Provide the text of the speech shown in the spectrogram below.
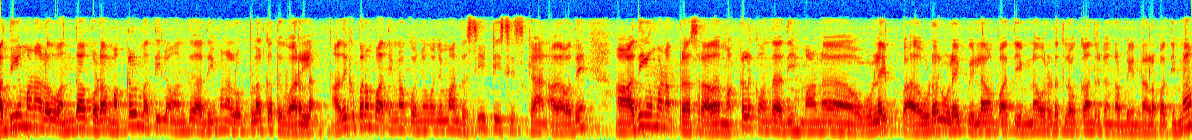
அதிகமான அளவு வந்தால் கூட மக்கள் மத்தியில் வந்து அதிகமான அளவு புழக்கத்துக்கு வரல. அதுக்கப்புறம் பார்த்தீங்கன்னா கொஞ்சம் கொஞ்சமாக அந்த சிடிசி ஸ்கேன் அதாவது அதிகமான ப்ரெஷர் அதாவது மக்களுக்கு வந்து அதிகமான உழைப்பு உடல் உழைப்பு இல்லாமல் பார்த்தீங்கன்னா ஒரு இடத்துல உட்காந்துருக்காங்க அப்படின்றனால பார்த்தீங்கன்னா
